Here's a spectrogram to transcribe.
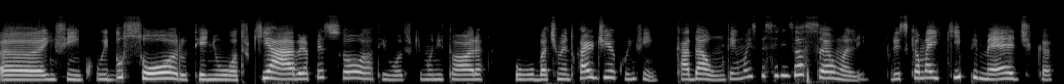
uh, enfim, cuida do soro, tem o outro que abre a pessoa, tem o outro que monitora o batimento cardíaco, enfim, cada um tem uma especialização ali. Por isso que é uma equipe médica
